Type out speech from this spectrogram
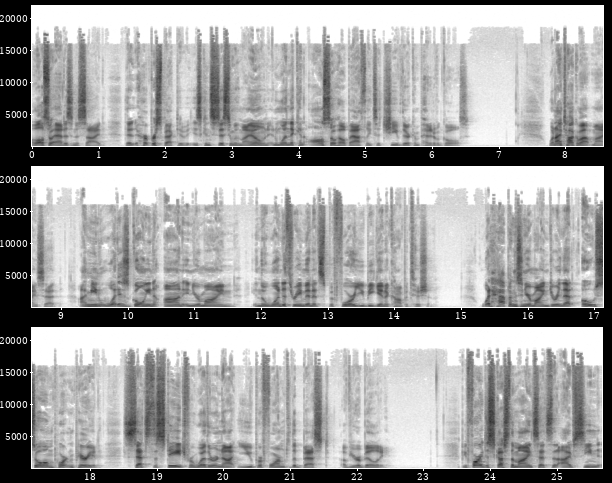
I'll also add as an aside that her perspective is consistent with my own and one that can also help athletes achieve their competitive goals. When I talk about mindset, I mean what is going on in your mind in the one to three minutes before you begin a competition. What happens in your mind during that oh so important period sets the stage for whether or not you perform to the best of your ability. Before I discuss the mindsets that I've seen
